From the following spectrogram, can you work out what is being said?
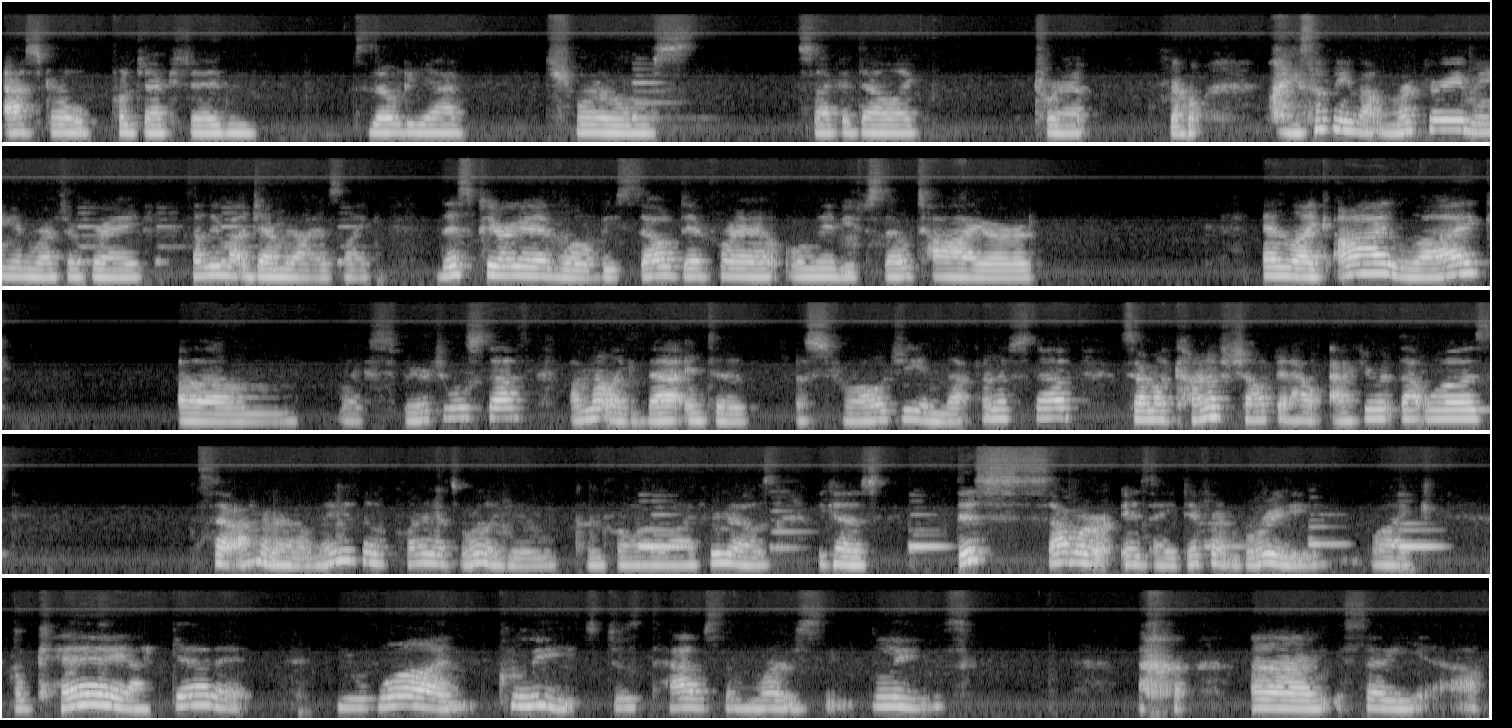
astral projection, zodiac, shrooms, psychedelic trip. No, like something about Mercury being in retrograde, something about Gemini is like this period will be so different, will leave you so tired. And like I like um like spiritual stuff. I'm not like that into astrology and that kind of stuff. So I'm like kind of shocked at how accurate that was. So I don't know. Maybe the planets really do control our life. Who knows? Because this summer is a different breed. Like, okay, I get it. You won. Please, just have some mercy. Please. um, so yeah.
